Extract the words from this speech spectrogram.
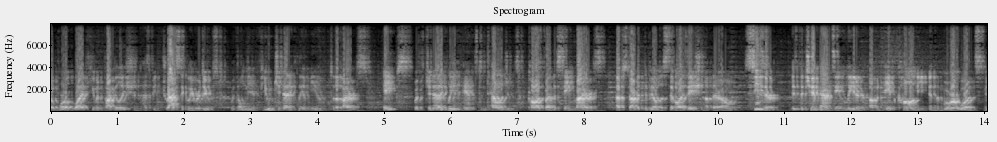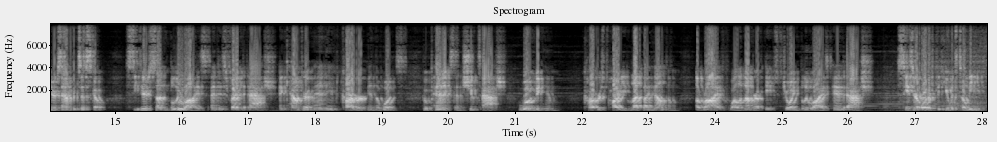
the worldwide human population has been drastically reduced, with only a few genetically immune to the virus. Apes, with genetically enhanced intelligence caused by the same virus, have started to build a civilization of their own. Caesar is the chimpanzee leader of an ape colony in the Muir Woods near San Francisco. Caesar's son Blue Eyes and his friend Ash encounter a man named Carver in the woods, who panics and shoots Ash, wounding him. Carver's party, led by Malcolm, arrive while a number of apes join Blue Eyes and Ash. Caesar orders the humans to leave,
